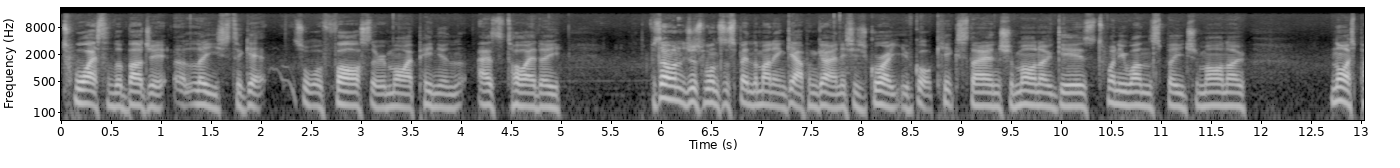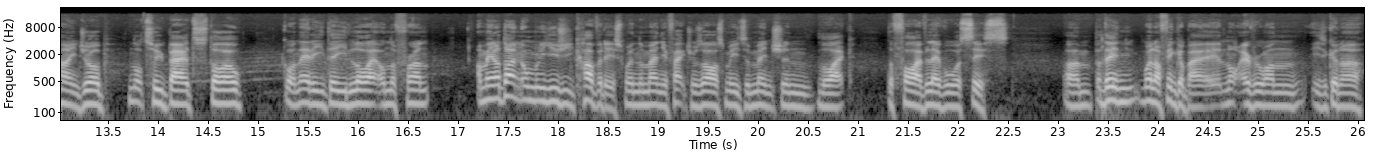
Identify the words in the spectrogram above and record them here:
twice of the budget at least to get sort of faster in my opinion as tidy. For someone that just wants to spend the money and get up and going this is great. You've got kickstand shimano gears 21 speed shimano. Nice paint job not too bad style. Got an led light on the front. I mean, I don't normally usually cover this when the manufacturers ask me to mention like the five level assists. Um, but then when I think about it, not everyone is gonna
